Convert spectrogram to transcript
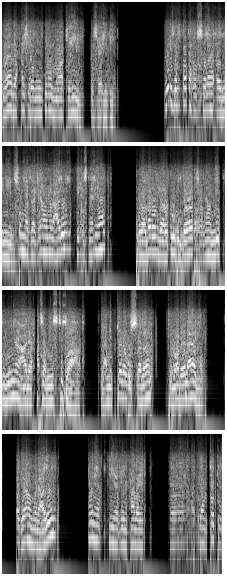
وهذا حشر من كلهم مواقعين وساجدين وإذا افتتحوا الصلاة آمنين ثم فاجأهم العدو في أثنائها وبروا إلى ركوب الدواب فإنهم يكملون على حسب الاستطاعة. يعني ابتدأوا الصلاة في الوضع العادي. فجاءهم العدو. هنا في هذه الحالة يمتطوا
